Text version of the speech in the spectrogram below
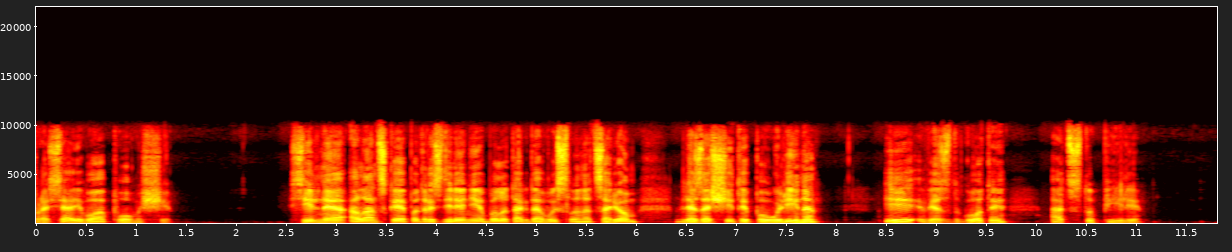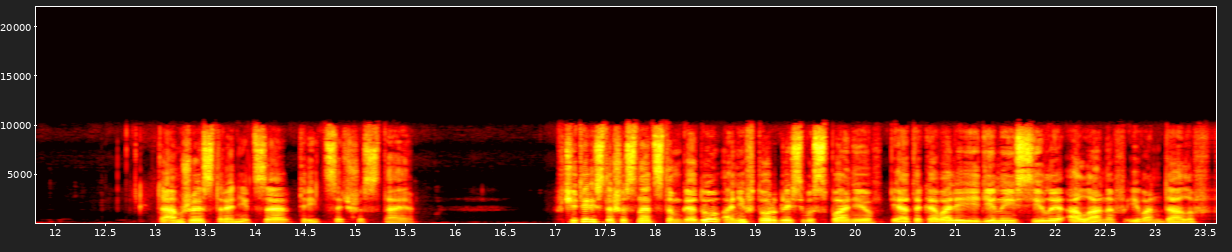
прося его о помощи. Сильное аланское подразделение было тогда выслано царем для защиты Паулина, и вестготы отступили. Там же страница 36. В 416 году они вторглись в Испанию и атаковали единые силы аланов и вандалов.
